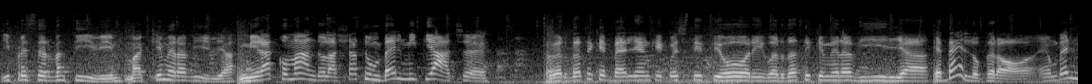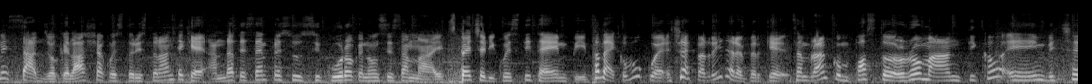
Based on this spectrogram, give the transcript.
i preservativi. Ma che meraviglia. Mi raccomando lasciate un bel mi piace Guardate che belli anche questi fiori, guardate che meraviglia. È bello però, è un bel messaggio che lascia questo ristorante che andate sempre sul sicuro che non si sa mai. Specie di questi tempi. Vabbè comunque, cioè fa ridere perché sembra anche un posto romantico e invece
